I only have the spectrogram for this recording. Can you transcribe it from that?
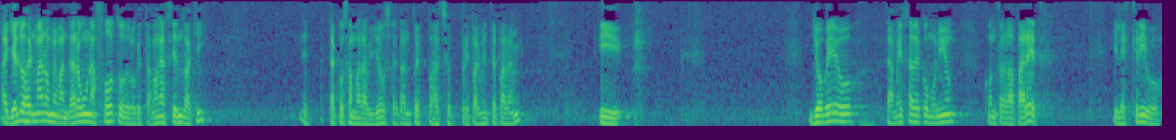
Ayer los hermanos me mandaron una foto de lo que estaban haciendo aquí. Esta cosa maravillosa de tanto espacio, principalmente para mí. Y yo veo la mesa de comunión contra la pared y le escribo,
